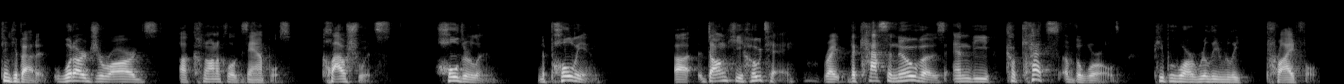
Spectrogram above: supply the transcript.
Think about it. What are Girard's uh, canonical examples Clausewitz, Hölderlin, Napoleon, uh, Don Quixote, right? The Casanovas and the coquettes of the world, people who are really, really prideful.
